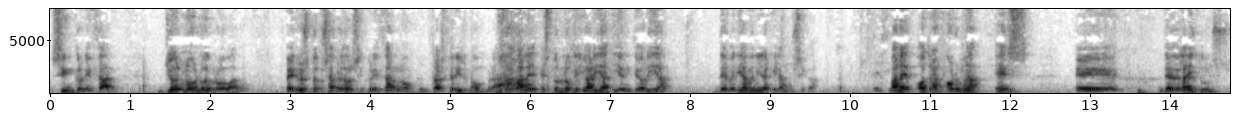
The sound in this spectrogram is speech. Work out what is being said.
sincronizar. Yo no lo he probado, pero esto, o sea, perdón, sincronizar no, transferir compras, ¿vale? Esto es lo que yo haría y en teoría debería venir aquí la música, ¿vale? Otra forma es eh, desde el iTunes,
